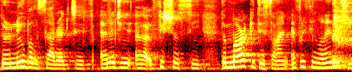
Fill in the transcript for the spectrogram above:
the renewables directive, energy uh, efficiency, the market design, everything on energy.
